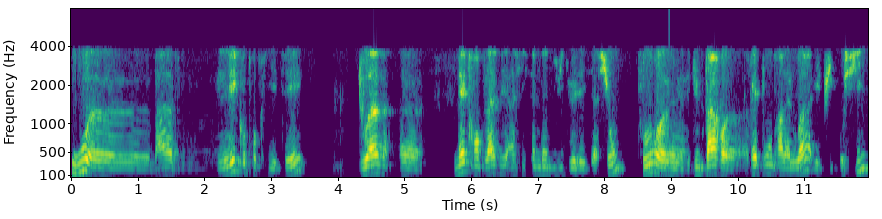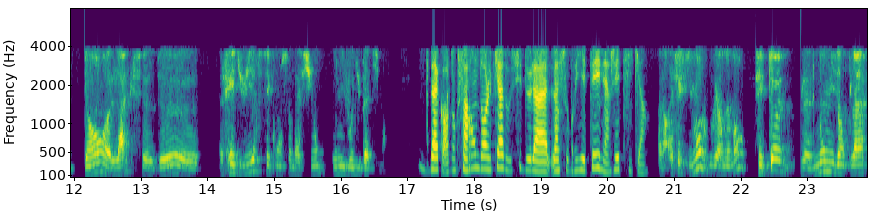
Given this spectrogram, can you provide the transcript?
où bah, les copropriétés doivent euh, mettre en place un système d'individualisation pour, euh, d'une part, euh, répondre à la loi et puis aussi dans l'axe de réduire ses consommations au niveau du bâtiment. D'accord, donc ça rentre dans le cadre aussi de la, sobriété énergétique. Hein. Alors effectivement, le gouvernement s'étonne de la non mise en place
